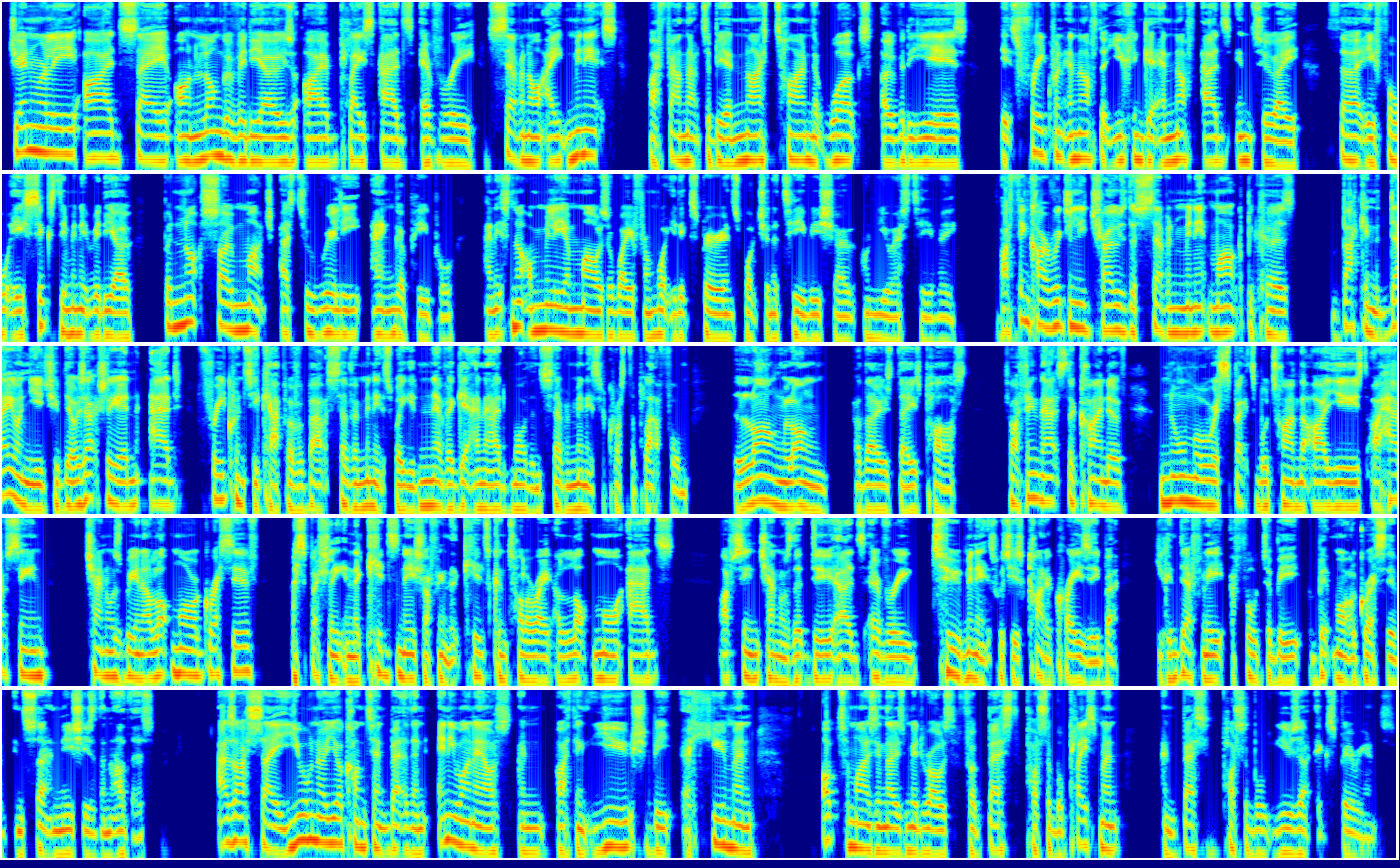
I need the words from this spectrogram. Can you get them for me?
Generally, I'd say on longer videos, I place ads every seven or eight minutes. I found that to be a nice time that works over the years. It's frequent enough that you can get enough ads into a 30, 40, 60 minute video, but not so much as to really anger people. And it's not a million miles away from what you'd experience watching a TV show on US TV. I think I originally chose the seven minute mark because back in the day on YouTube, there was actually an ad frequency cap of about seven minutes where you'd never get an ad more than seven minutes across the platform. Long, long are those days past. So I think that's the kind of normal, respectable time that I used. I have seen channels being a lot more aggressive, especially in the kids niche. I think that kids can tolerate a lot more ads. I've seen channels that do ads every two minutes, which is kind of crazy, but you can definitely afford to be a bit more aggressive in certain niches than others. As I say, you will know your content better than anyone else. And I think you should be a human optimizing those mid rolls for best possible placement and best possible user experience.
